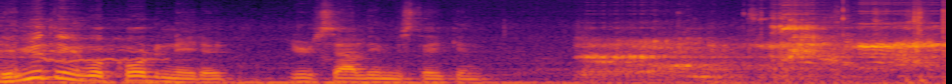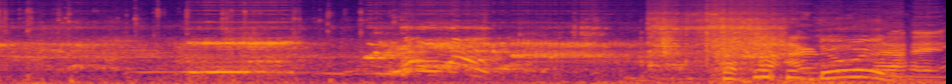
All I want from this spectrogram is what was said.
If you think we're coordinated, you're sadly mistaken. What are you doing?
